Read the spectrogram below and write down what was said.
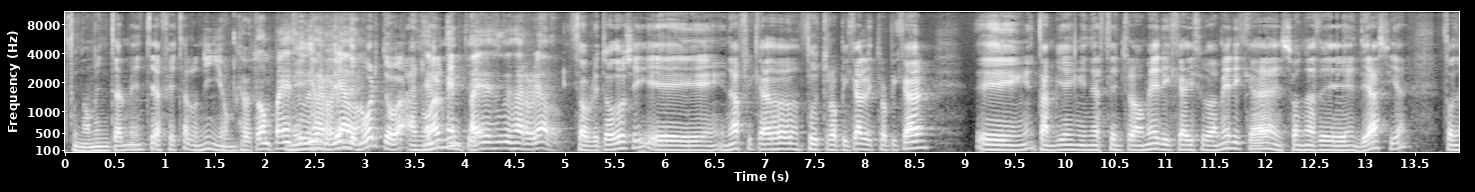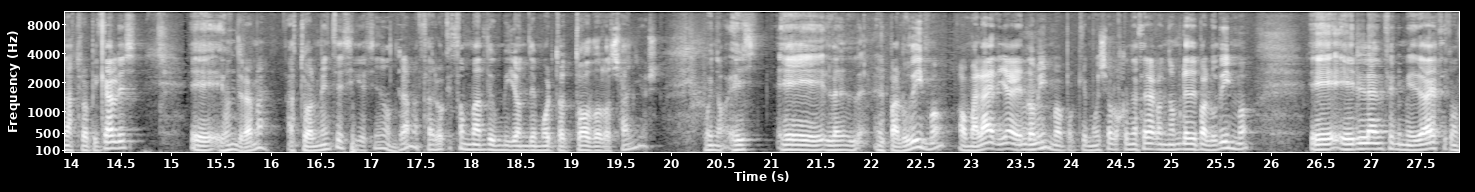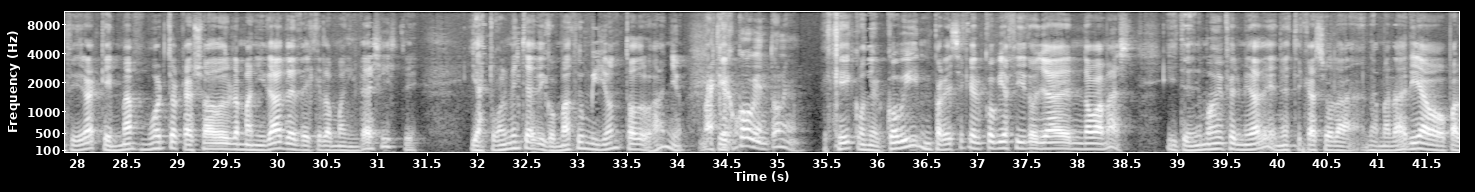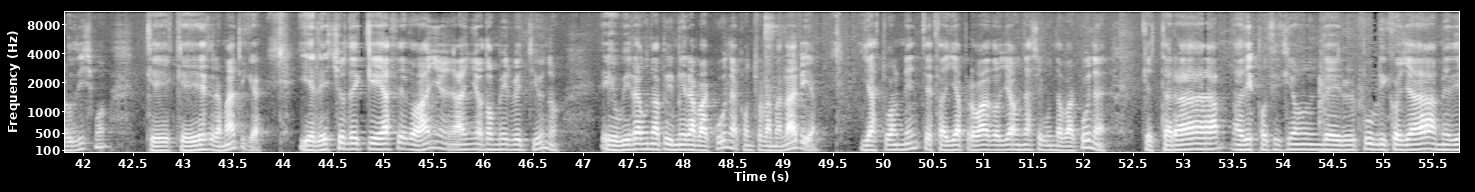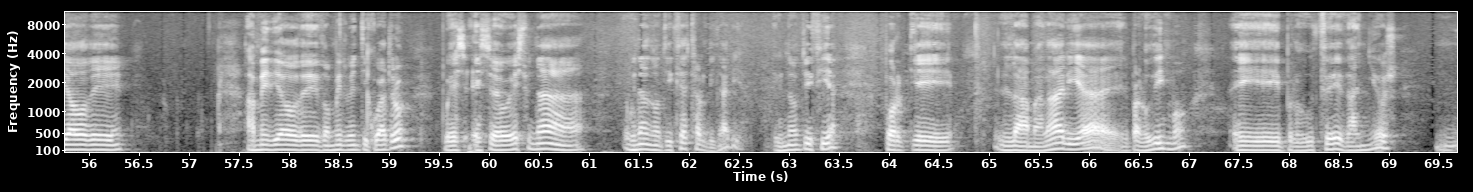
Fundamentalmente afecta a los niños. Sobre todo en países medio millón desarrollados. de muertos En- En, anualmente. países desarrollados. Sobre todo, sí, eh, en África subtropical y tropical, en- también en el Centro de América y Sudamérica, en zonas de, de Asia, zonas tropicales. Eh, es un drama. Actualmente sigue siendo un drama. ¿Sabes lo que son más de un millón de muertos todos los años? Bueno, es eh, la- la- el paludismo o malaria, es lo mismo, porque muchos lo conocerán con nombre de paludismo. Eh, es la enfermedad que se considera que más muertos ha causado la humanidad desde que la humanidad existe. Y actualmente, digo, más de un millón todos los años. Más que el COVID, Antonio. Es que con el COVID, me parece que el COVID ha sido ya el no va más. Y tenemos enfermedades, en este caso la, la malaria o paludismo, que, que es dramática. Y el hecho de que hace dos años, en el año 2021, eh, hubiera una primera vacuna contra la malaria y actualmente se haya aprobado ya una segunda vacuna que estará a disposición del público ya a mediados de a mediados de 2024, pues eso es una, una noticia extraordinaria. Una noticia porque la malaria, el paludismo, eh, produce daños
